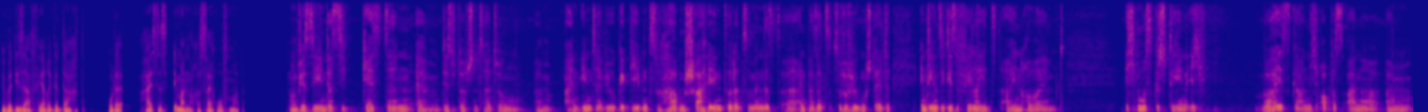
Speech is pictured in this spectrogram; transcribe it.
über diese Affäre gedacht? Oder heißt es immer noch, es sei Rufmord? Und wir sehen, dass sie gestern ähm, der Süddeutschen Zeitung ähm, ein Interview gegeben zu haben scheint oder zumindest äh, ein paar Sätze zur Verfügung stellte, in denen sie diese Fehler jetzt einräumt. Ich muss gestehen, ich weiß gar nicht, ob es eine ähm,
